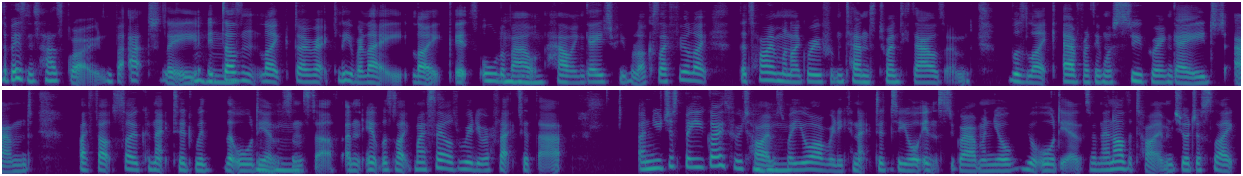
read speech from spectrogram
the business has grown but actually Mhm. it doesn't like directly relate like it's all about Mhm. how engaged people are because i feel like the time when i grew from 10 to 20,000 was like everything was super engaged and i felt so connected with the audience Mhm. and stuff and it was like my sales really reflected that and you just but you go through times Mhm. where you are really connected to your instagram and your your audience and then other times you're just like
